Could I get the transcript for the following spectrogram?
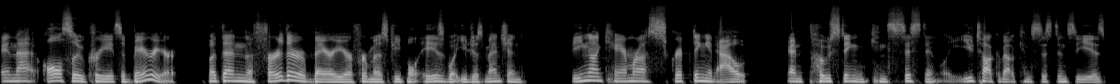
And that also creates a barrier. But then the further barrier for most people is what you just mentioned being on camera, scripting it out, and posting consistently. You talk about consistency is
